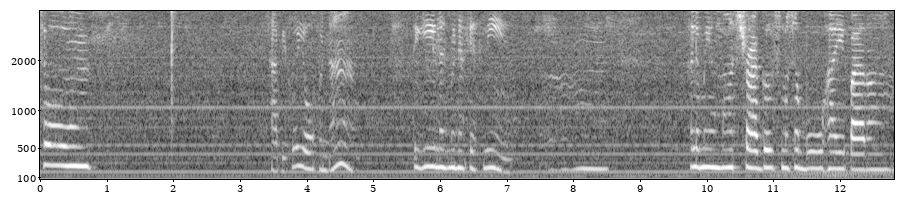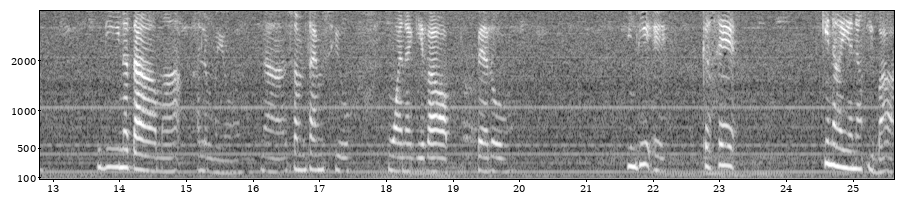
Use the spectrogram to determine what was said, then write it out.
So, sabi ko, yoko na. Tigilan mo na, Kathleen. Um, alam mo yung mga struggles mo sa buhay, parang hindi na tama. Alam mo yun, na sometimes you wanna give up, pero hindi eh. Kasi, kinaya ng iba.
